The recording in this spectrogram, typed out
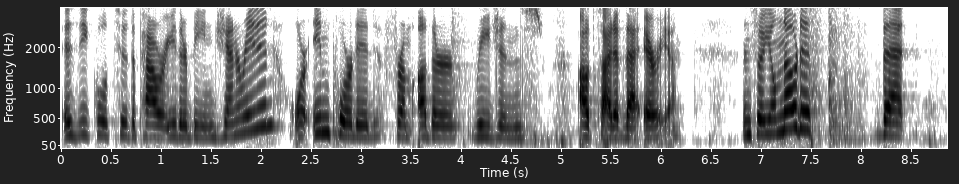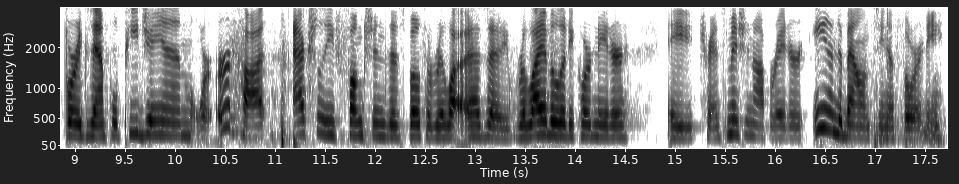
is equal to the power either being generated or imported from other regions outside of that area. And so you'll notice that, for example, PJM or ERCOT actually functions as both a, as a reliability coordinator, a transmission operator, and a balancing authority.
